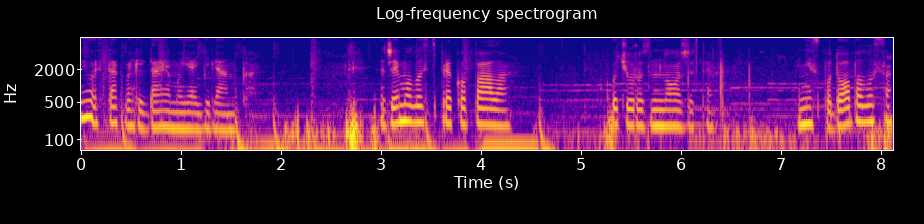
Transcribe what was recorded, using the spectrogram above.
І ось так виглядає моя ділянка. Жимолость прикопала, хочу розмножити. Мені сподобалося,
